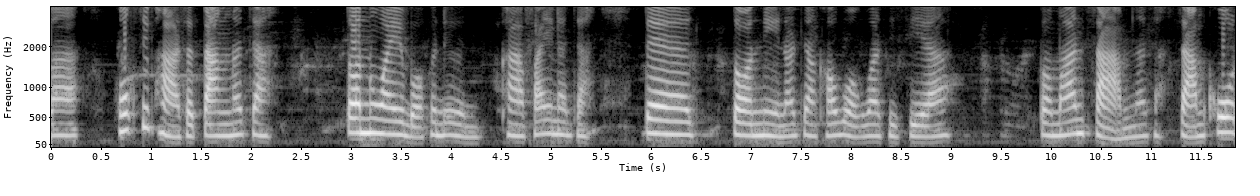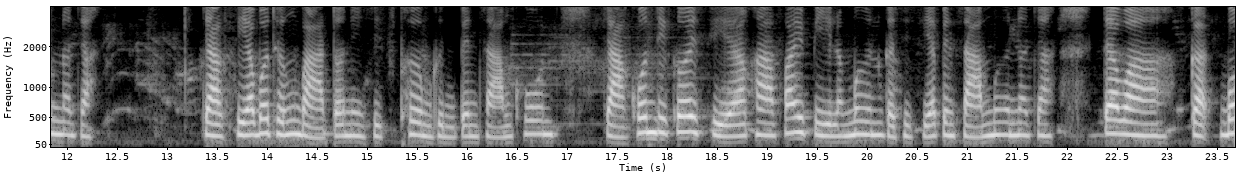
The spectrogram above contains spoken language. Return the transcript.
ว่า65สตางค์นะจ๊ะต่อหน่วยบ่เพิ่นเอิ้นคาไฟนะจ๊ะแต่ตอนนี้นะจ๊ะเขาบอกว่าสิเสียประมาณ3นะจ๊ะ3โคนนะจ๊ะ จากเสียบ่ถึงบาทตอนนี้สิเพิ่มขึ้นเป็น3โคน จากคนที่เคยเสียค่าไฟปีละหมื่นก็สิเสียเป็น30,000นะจ๊ะแต่ว่าก็บ่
